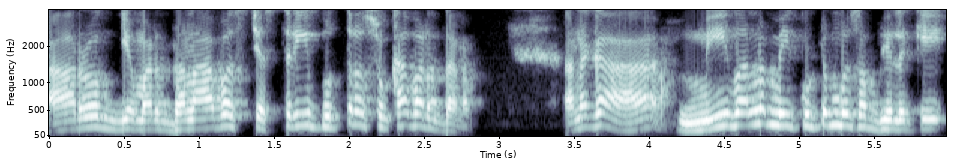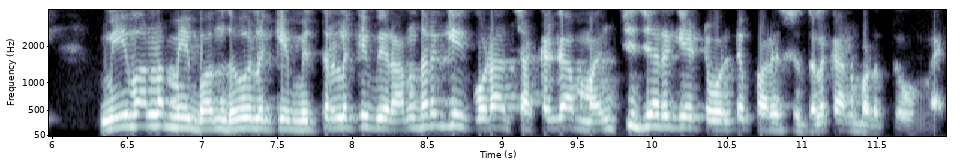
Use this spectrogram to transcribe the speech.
ఆరోగ్యం అర్ధలాభస్య స్త్రీ పుత్ర సుఖవర్ధనం. అనగా మీ వల్ల మీ కుటుంబ సభ్యులకి మీ వల్ల మీ బంధువులకి మిత్రులకి వీరందరికీ కూడా చక్కగా మంచి జరిగేటువంటి పరిస్థితులు కనబడుతూ ఉన్నాయి.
